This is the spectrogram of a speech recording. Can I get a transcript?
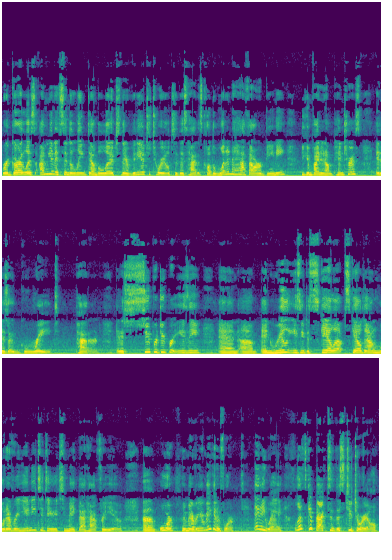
Regardless, I'm going to send a link down below to their video tutorial to this hat. It's called the one and a half hour beanie. You can find it on Pinterest. It is a great pattern. It is super duper easy and um, and really easy to scale up, scale down, whatever you need to do to make that hat for you um, or whomever you're making it for. Anyway, let's get back to this tutorial.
